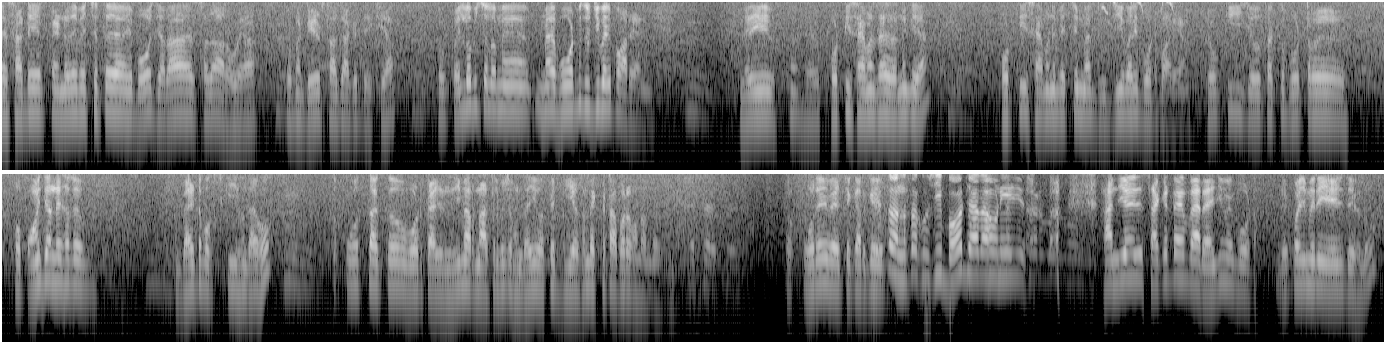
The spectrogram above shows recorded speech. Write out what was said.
ਸਾਡੇ ਪਿੰਡ ਦੇ ਵਿੱਚ ਤਾਂ ਬਹੁਤ ਜ਼ਿਆਦਾ ਸੁਧਾਰ ਹੋਇਆ। ਕਿਉਂਕਿ ਮੈਂ ਡੇਢ ਸਾਲ ਜਾ ਕੇ ਦੇਖਿਆ। ਤਾਂ ਪਹਿਲਾਂ ਵੀ ਚਲੋ ਮੈਂ ਮੈਂ ਵੋਟ ਵੀ ਦੂਜੀ ਵਾਰੀ ਪਾ ਰਿਹਾ ਜੀ। ਮੇਰੀ ਅਹ, 47 ਸਾਲ ਰਨ ਗਿਆ। 47 ਵਿੱਚ ਮੈਂ ਦੂਜੀ ਵਾਰੀ ਵੋਟ ਪਾ ਰਿਹਾ ਕਿਉਂਕਿ ਜਦੋਂ ਤੱਕ ਵੋਟਰ ਉਹ ਪਹੁੰਚ ਜਾਂਦੇ ਸਾਡੇ ਬੈਲਟ ਬਾਕਸ ਕੀ ਹੁੰਦਾ ਉਹ ਤਾਂ ਉਹ ਤੱਕ ਵੋਟ ਪੈ ਜਾਂਦੀ ਜੀ ਮੈਂ ਅਰੁਣਾਚਲ ਵਿੱਚ ਹੁੰਦਾ ਜੀ ਉੱਥੇ ਬੀਐਸਐਲ ਇੱਕ ਟਾਪਰ ਆਉਂਦਾ ਹੁੰਦਾ ਸੀ। ਤਾਂ ਉਹਦੇ ਵਿੱਚ ਕਰਕੇ ਤੁਹਾਨੂੰ ਤਾਂ ਖੁਸ਼ੀ ਬਹੁਤ ਜ਼ਿਆਦਾ ਹੋਣੀ ਹੈ ਜੀ ਸਰ। ਹਾਂਜੀ ਸੈਕਿੰਡ ਟਾਈਮ ਪੈ ਰਿਹਾ ਜੀ ਮੈਂ ਵੋਟ। ਦੇਖੋ ਜੀ ਮੇਰੀ ਏਜ ਦੇਖ ਲਓ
